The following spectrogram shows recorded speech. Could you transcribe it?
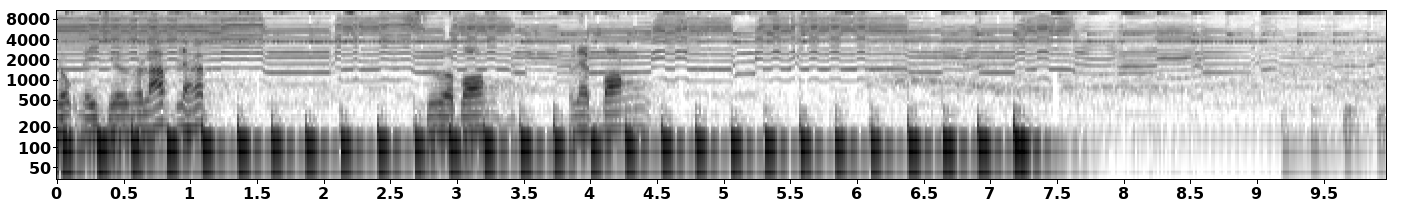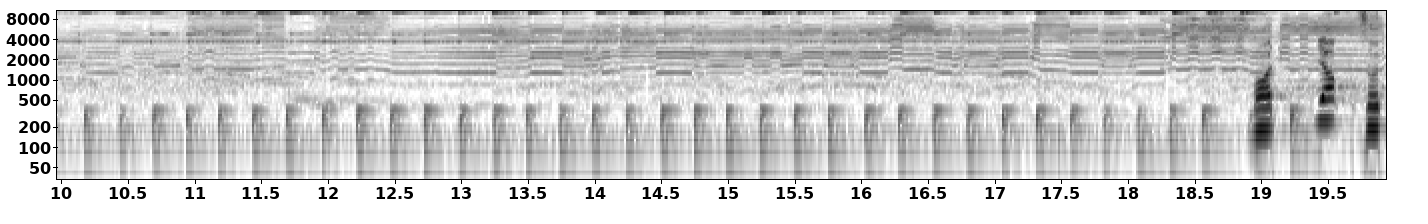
ชกในเชิงรับแล้วครับเสือบองแลมบองหมดยกสุด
